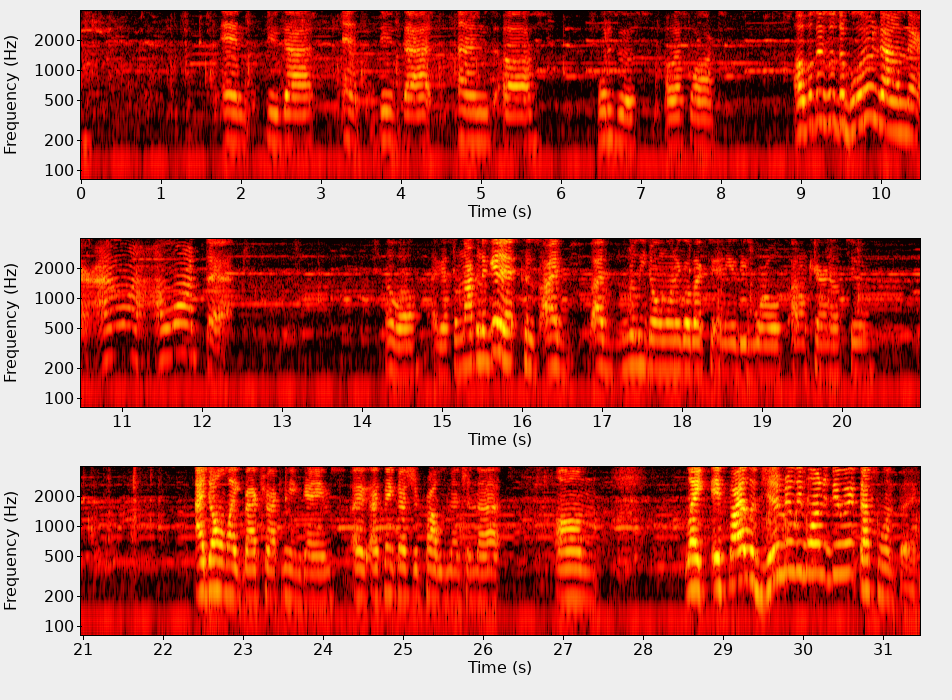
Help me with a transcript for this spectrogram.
And do that, and do that, and, uh, what is this? Oh, that's locked. Oh, but there's a doubloon down there. I want, I want that. Oh well, I guess I'm not gonna get it, because I, I really don't want to go back to any of these worlds. I don't care enough to. I don't like backtracking in games. I, I think I should probably mention that. Um, like, if I legitimately want to do it, that's one thing.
